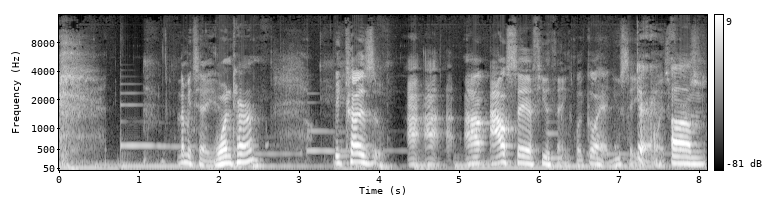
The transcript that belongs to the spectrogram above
let me tell you One term, because I, I, I I'll say a few things, but go ahead. You say your yeah. points first. Um,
